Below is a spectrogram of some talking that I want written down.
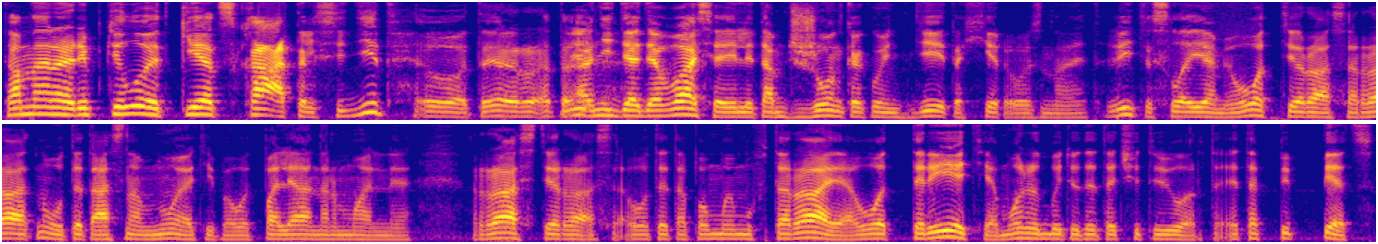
Там, наверное, рептилоид Кецкатль сидит, вот, и это, И- а не дядя Вася или там Джон какой-нибудь, где это хер его знает. Видите, слоями, вот терраса, раз, ну вот это основное, типа вот поля нормальные, раз терраса, вот это, по-моему, вторая, вот третья, может быть, вот это четвертая, это пипец.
